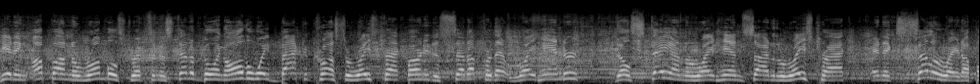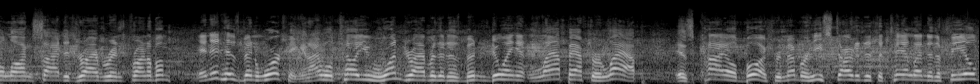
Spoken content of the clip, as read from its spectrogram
getting up on the rumble strips, and instead of going all the way back across the racetrack, Barney, to set up for that right hander, they'll stay on the right hand side of the racetrack and accelerate up alongside the driver in front of them. And it has been working. And I will tell you one driver that has been doing it lap after lap is Kyle Busch. Remember, he started at the tail end of the field.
